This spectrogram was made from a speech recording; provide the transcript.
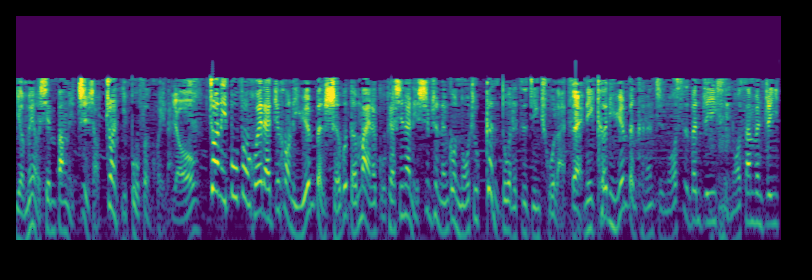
有没有先帮你至少赚一部分回来？有赚一部分回来之后，你原本舍不得卖的股票，现在你是不是能够挪出更多的资金出来？对，你可你原本可能只挪四分之一，只挪三分之一，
